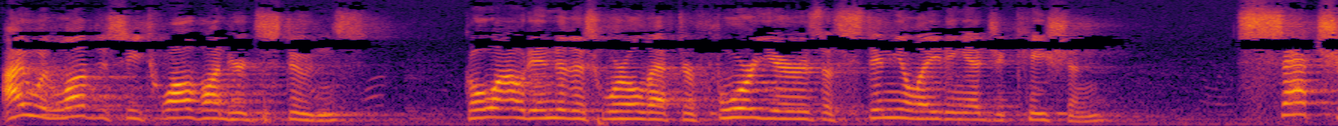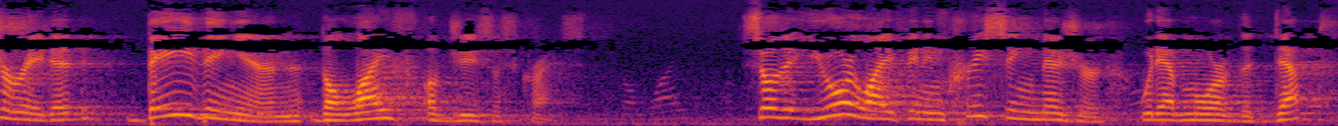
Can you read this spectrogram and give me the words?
I would love to see 1,200 students go out into this world after four years of stimulating education, saturated, bathing in the life of Jesus Christ so that your life in increasing measure would have more of the depth,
